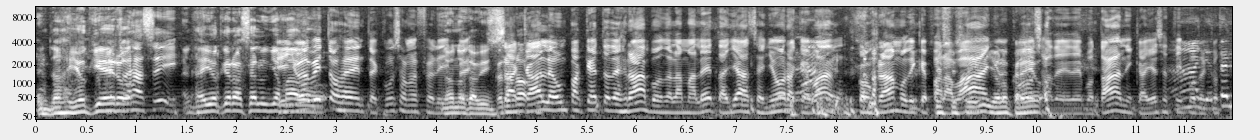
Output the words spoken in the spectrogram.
Entonces yo quiero. es así. Entonces yo quiero hacerle un llamado. Y yo he visto gente, escúchame Felipe. No, no está bien. Sacarle un paquete de ramos de la maleta ya, señora, que van con ramos de que para sí, baño, cosas de, de, botánica y ese tipo ah, de cosas.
